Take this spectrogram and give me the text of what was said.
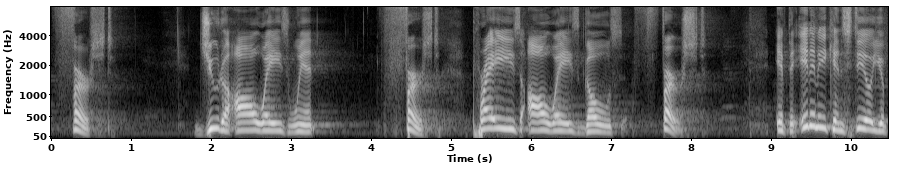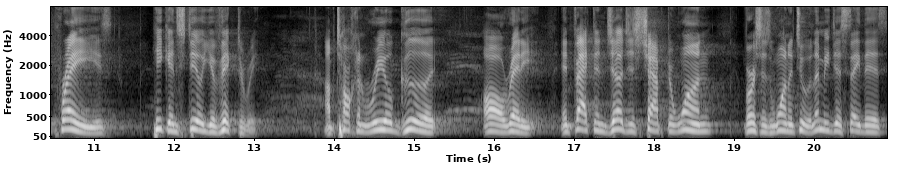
first. Judah always went first. Praise always goes first. If the enemy can steal your praise, he can steal your victory. I'm talking real good already. In fact, in Judges chapter 1, verses 1 and 2, let me just say this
